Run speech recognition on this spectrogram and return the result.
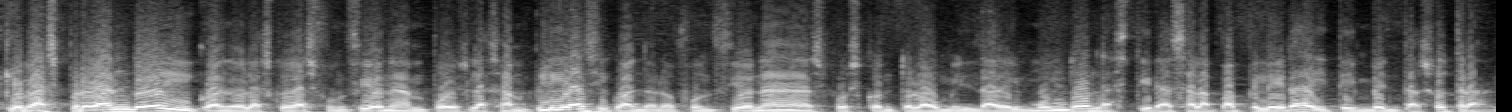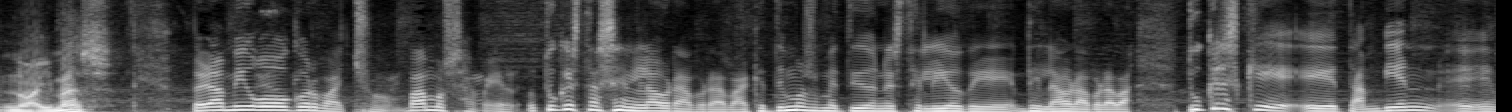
que vas probando y cuando las cosas funcionan pues las amplías y cuando no funcionas pues con toda la humildad del mundo las tiras a la papelera y te inventas otra, no hay más. Pero amigo Corbacho, vamos a ver, tú que estás en la hora brava, que te hemos metido en este lío de, la hora brava, ¿tú crees que eh, también eh,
